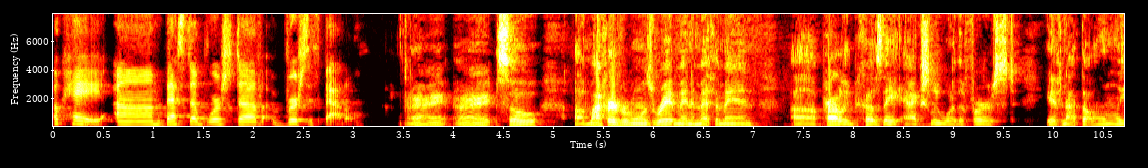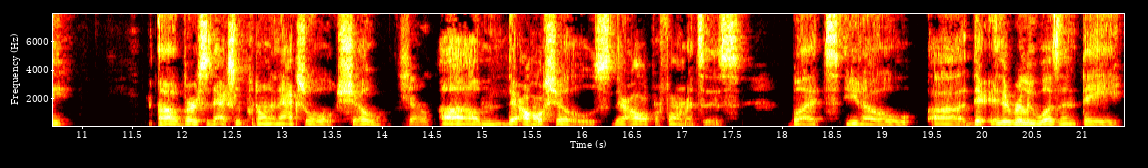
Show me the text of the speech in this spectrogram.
Okay, um, best of worst of Verzuz battle. All right, all right. So uh, my favorite one was Redman and Method Man, uh, probably because they actually were the first, if not the only, uh, Verzuz actually put on an actual show. Show. Um, they're all shows. They're all performances, but you know, uh, there there really wasn't a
